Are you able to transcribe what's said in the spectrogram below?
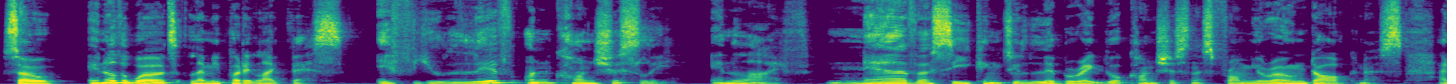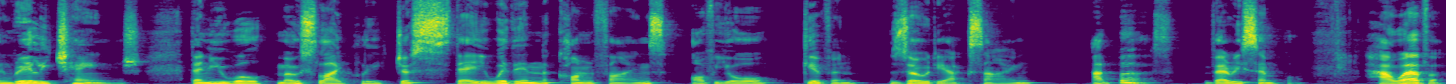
So, in other words, let me put it like this if you live unconsciously in life, never seeking to liberate your consciousness from your own darkness and really change, then you will most likely just stay within the confines of your given zodiac sign at birth. Very simple. However,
